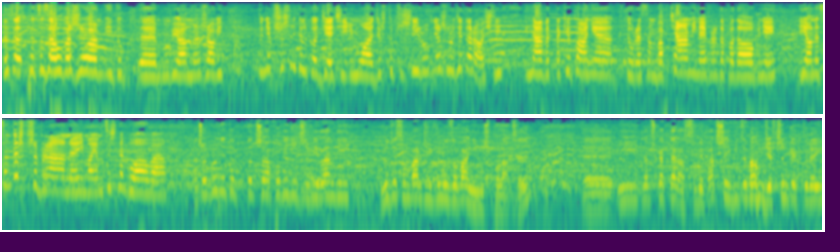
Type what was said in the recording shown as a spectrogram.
To co, to, co zauważyłam i tu e, mówiłam mężowi, tu nie przyszli tylko dzieci i młodzież, tu przyszli również ludzie dorośli i nawet takie panie, które są babciami najprawdopodobniej i one są też przebrane i mają coś na głowach. Znaczy ogólnie to, to trzeba powiedzieć, że w Irlandii ludzie są bardziej wyluzowani niż Polacy. E, I na przykład teraz sobie patrzę i widzę małą dziewczynkę, której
